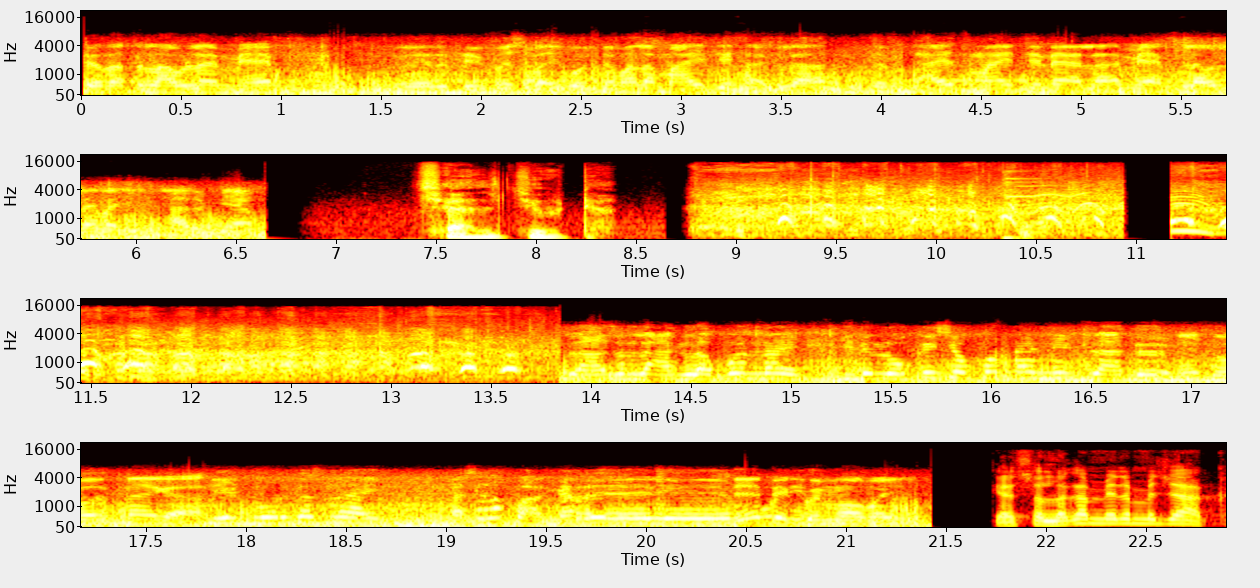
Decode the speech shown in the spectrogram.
आता लावलाय मॅप तर दिवस भाई बोलतो मला माहिती आहे सगळं तर कायच माहिती नाही आला मॅप लावलाय भाई. अरे मॅप चल झूठा. अजून लागला पण नाही. इथे लोकेशन पण नाही नीट लागत नेटवर्क नाही का? नेटवर्कच नाही. कशाला पांघर रे दे फेकून मोबाईल कैसा लगा मेरा मजाक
